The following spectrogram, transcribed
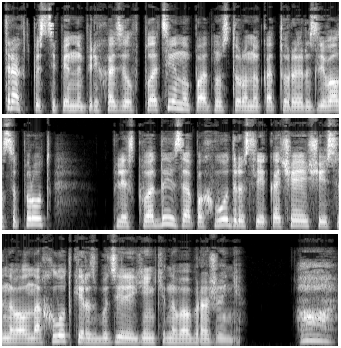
Тракт постепенно переходил в плотину, по одну сторону которой разливался пруд. Плеск воды, запах водорослей, качающиеся на волнах лодки разбудили Енькино воображение. «А,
